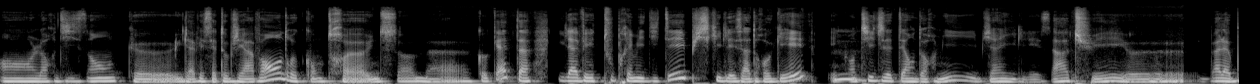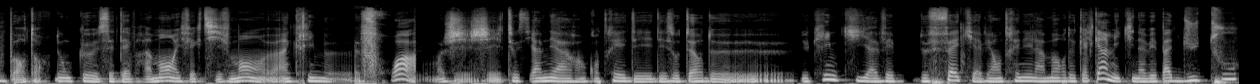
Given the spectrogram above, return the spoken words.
en leur disant qu'il avait cet objet à vendre contre une somme coquette. Il avait tout prémédité puisqu'il les a drogués et Mmh. quand ils étaient endormis, eh bien il les a tués euh, une balle portant. Donc euh, c'était vraiment effectivement euh, un crime euh, froid. Moi j'ai été aussi amenée à rencontrer des, auteurs de, crimes qui avaient de faits qui avaient entraîné la mort de quelqu'un, mais qui n'avaient pas du tout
